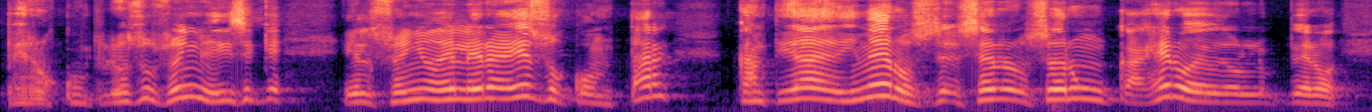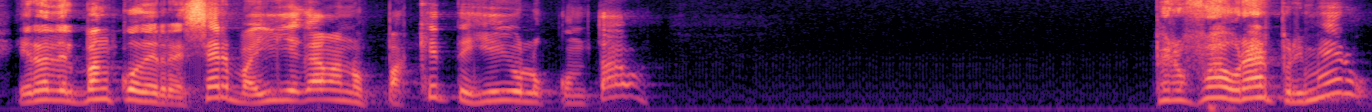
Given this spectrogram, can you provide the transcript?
pero cumplió su sueño. Y dice que el sueño de él era eso, contar cantidad de dinero, ser, ser un cajero, pero era del banco de reserva. Ahí llegaban los paquetes y ellos los contaban. Pero fue a orar primero.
